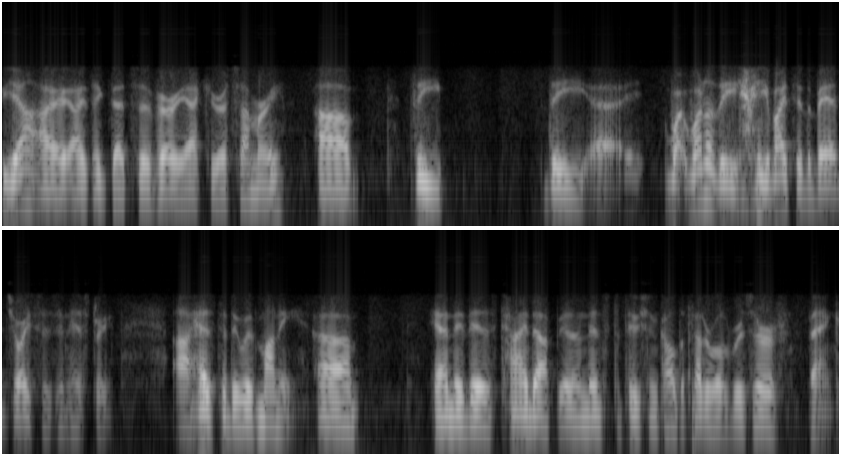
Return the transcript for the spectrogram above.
yeah, I, I think that's a very accurate summary. Uh, the the uh, one of the you might say the bad choices in history uh, has to do with money, uh, and it is tied up in an institution called the Federal Reserve Bank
